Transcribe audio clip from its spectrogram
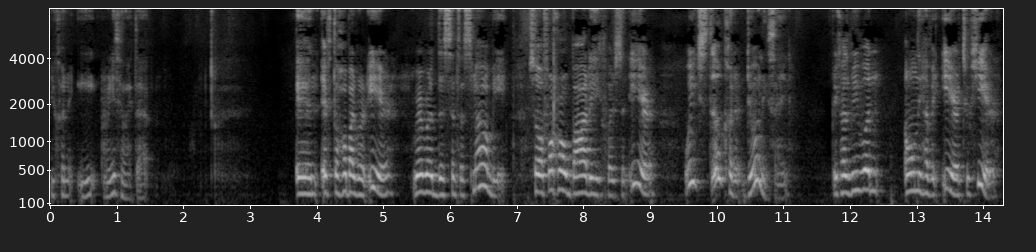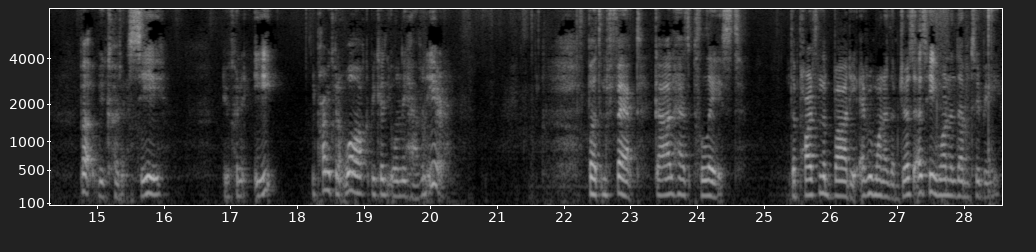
you couldn't eat, or anything like that. And if the whole body were an ear, where would the sense of smell be? So if our whole body was an ear, we still couldn't do anything because we wouldn't only have an ear to hear, but we couldn't see. You couldn't eat. You probably couldn't walk because you only have an ear. But in fact, God has placed the parts in the body, every one of them, just as He wanted them to be.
